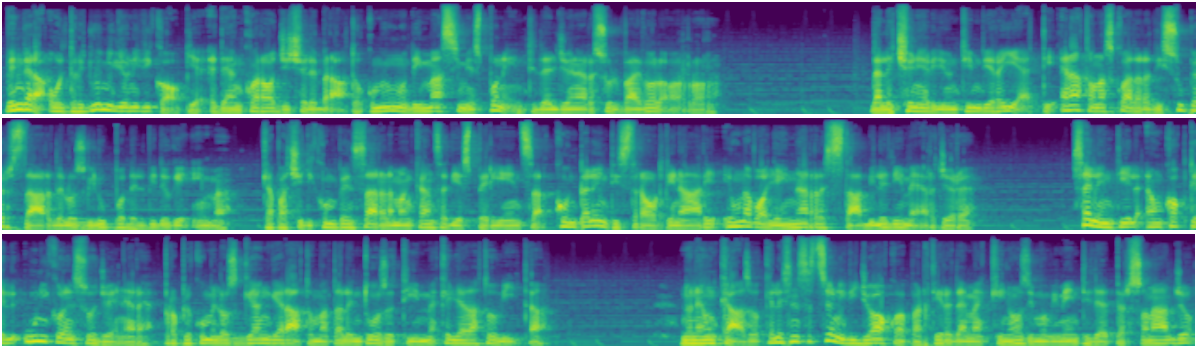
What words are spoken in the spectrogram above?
Venderà oltre 2 milioni di copie ed è ancora oggi celebrato come uno dei massimi esponenti del genere survival horror. Dalle ceneri di un team di reietti è nata una squadra di superstar dello sviluppo del videogame, capaci di compensare la mancanza di esperienza con talenti straordinari e una voglia inarrestabile di emergere. Silent Hill è un cocktail unico nel suo genere, proprio come lo sgangherato ma talentuoso team che gli ha dato vita. Non è un caso che le sensazioni di gioco a partire dai macchinosi movimenti del personaggio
